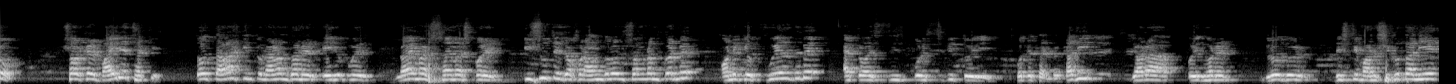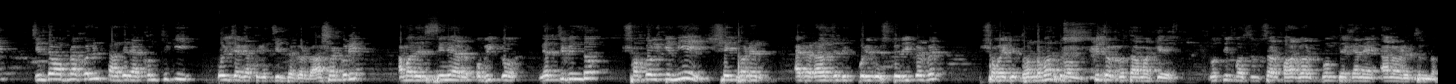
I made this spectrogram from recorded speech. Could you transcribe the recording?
সরকারের বাইরে থাকে তো তারা কিন্তু নানান ধরনের এই রকমের নয় মাস, ছয় মাস পরে ইস্যুতে যখন আন্দোলন সংগ্রাম করবে, অনেকে ফুয়েল দেবে একটা পরিস্থিতি তৈরি হতে থাকবে। কাজেই যারা ওই ধরনের দূর দৃষ্টি মানসিকতা নিয়ে চিন্তা ভাবনা করেন, তাদের এখন থেকেই ওই জায়গা থেকে চিন্তা করবে। আশা করি আমাদের সিনিয়র অভিজ্ঞ নেতৃবৃন্দ সকলকে নিয়েই সেই ধরনের একটা রাজনৈতিক পরিবেশ তৈরি করবে। সবাইকে ধন্যবাদ এবং কৃতজ্ঞতা আমাকে লতিফ মাসুম স্যার বারবার ফোন এখানে আনার জন্য।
